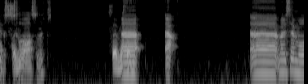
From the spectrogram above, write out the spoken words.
Ja, så awesome ut. Stemmer, Eh, stemmer. ja. Eh, men hvis jeg, må,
